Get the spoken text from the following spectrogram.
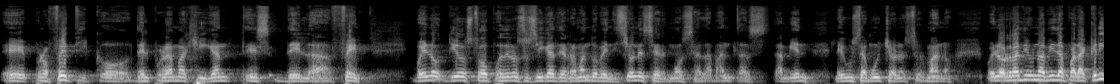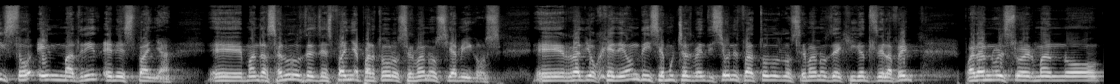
eh, profético del programa Gigantes de la Fe. Bueno, Dios Todopoderoso siga derramando bendiciones, hermosas alabanzas. También le gusta mucho a nuestro hermano. Bueno, Radio Una Vida para Cristo en Madrid, en España. Eh, manda saludos desde España para todos los hermanos y amigos. Eh, Radio Gedeón dice muchas bendiciones para todos los hermanos de Gigantes de la Fe. Para nuestro hermano,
